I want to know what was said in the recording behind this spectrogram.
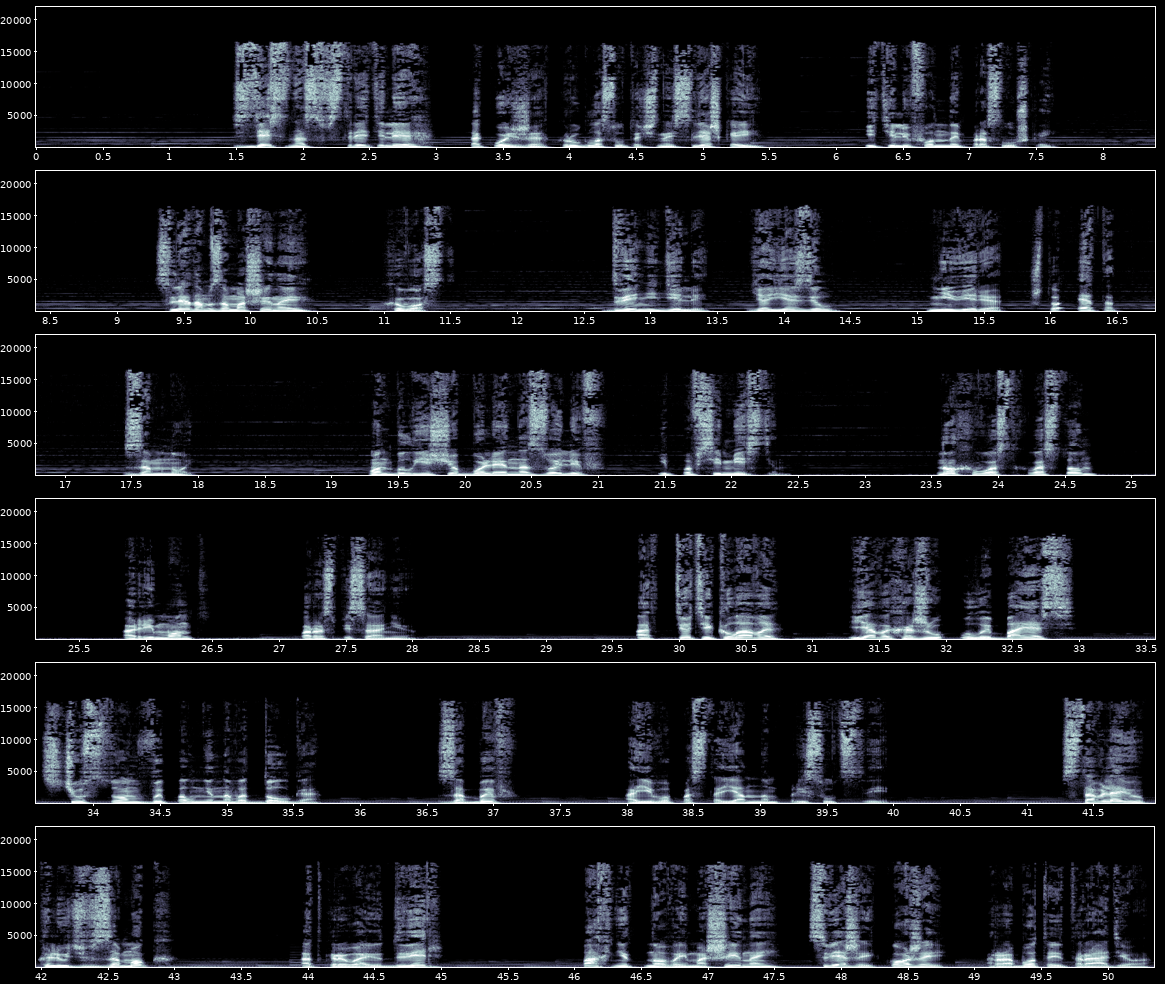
Здесь нас встретили такой же круглосуточной слежкой и телефонной прослушкой. Следом за машиной хвост. Две недели я ездил, не веря, что этот за мной. Он был еще более назойлив и повсеместен. Но хвост хвостом, а ремонт по расписанию. От тети Клавы я выхожу, улыбаясь, с чувством выполненного долга, забыв о его постоянном присутствии. Вставляю ключ в замок, открываю дверь, пахнет новой машиной, свежей кожей, Работает радио.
